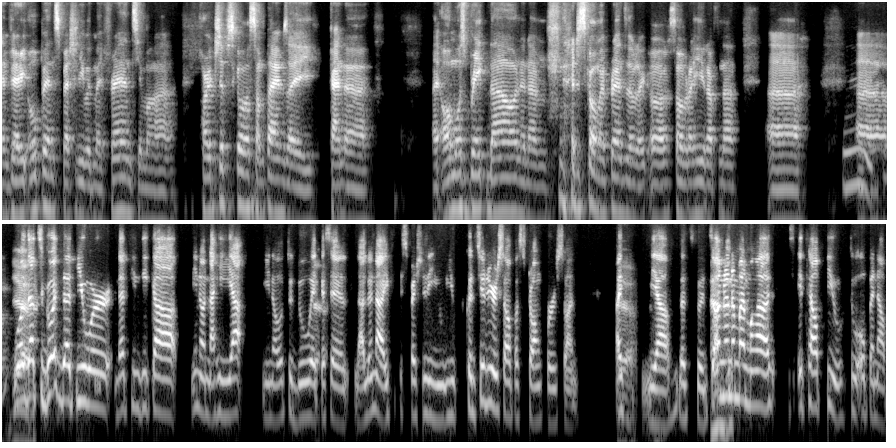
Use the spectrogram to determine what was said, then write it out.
I'm very open, especially with my friends. Yung mga hardships ko, sometimes I kind of I almost break down and I'm I just call my friends. I'm like, oh, sobrang hirap na. Uh, mm. uh, yeah. Well, that's good that you were that hindi ka, you know, nahiya, you know, to do it. Yeah. Kasi lalo na, if, especially you you consider yourself a strong person. I yeah, yeah that's good. So and ano it, naman mga it helped you to open up.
